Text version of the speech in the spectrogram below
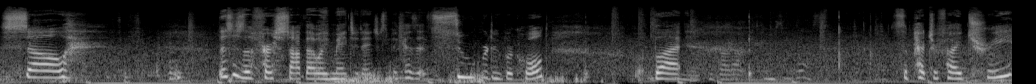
So, this is the first stop that we've made today just because it's super duper cold. But it's a petrified tree.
